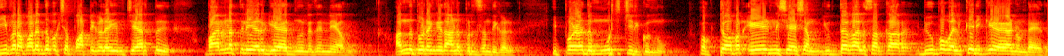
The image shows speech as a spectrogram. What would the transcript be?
തീവ്ര വലതുപക്ഷ പാർട്ടികളെയും ചേർത്ത് ഭരണത്തിലേറുകയായിരുന്നു നെതന്യാഹു. അന്ന് തുടങ്ങിയതാണ് പ്രതിസന്ധികൾ. ഇപ്പോഴത് മൂർച്ഛിച്ചിരിക്കുന്നു. ഒക്ടോബർ ഏഴിന് ശേഷം യുദ്ധകാല സർക്കാർ രൂപവൽക്കരിക്കുകയാണ് ഉണ്ടായത്.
